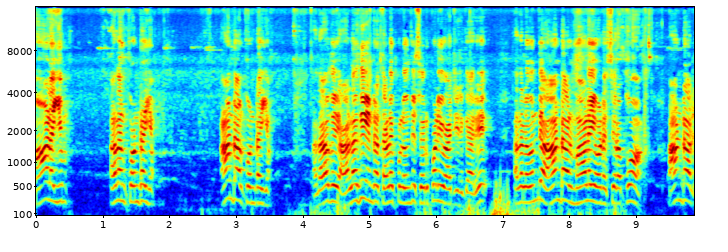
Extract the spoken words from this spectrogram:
மாலையும் அதன் கொண்டையும் ஆண்டாள் கொண்டையும் அதாவது அழகு என்ற தலைப்பில் வந்து சொற்பொழிவு ஆற்றியிருக்காரு. அதில் வந்து ஆண்டாள் மாலையோட சிறப்பும் ஆண்டாள்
